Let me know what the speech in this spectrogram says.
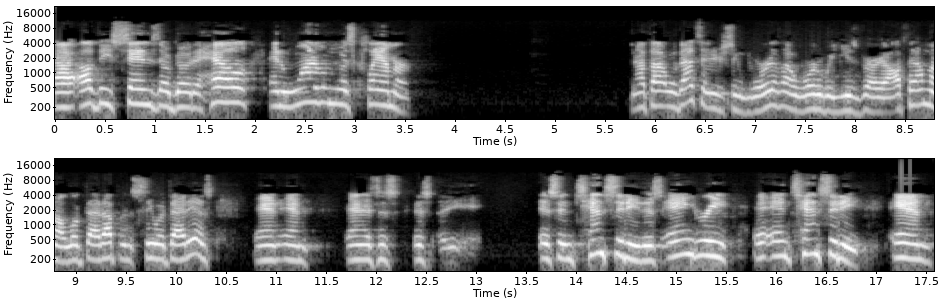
uh, of these sins, they'll go to hell. And one of them was clamor. And I thought, well, that's an interesting word. That's not a word we use very often. I'm going to look that up and see what that is. and and and it's this this this intensity, this angry intensity, and,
